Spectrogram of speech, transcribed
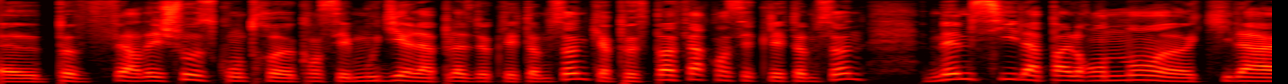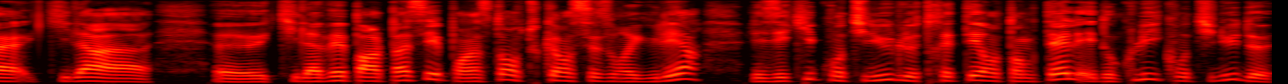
euh, peuvent faire des choses contre quand c'est Moody à la place de Clay Thompson qu'elles peuvent pas faire quand c'est Clay Thompson, même s'il n'a pas le rendement euh, qu'il a, qu'il a, euh, qu'il avait par le passé. Pour l'instant, en tout cas en saison régulière, les équipes continuent de le traiter en tant que tel et donc lui, il continue de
